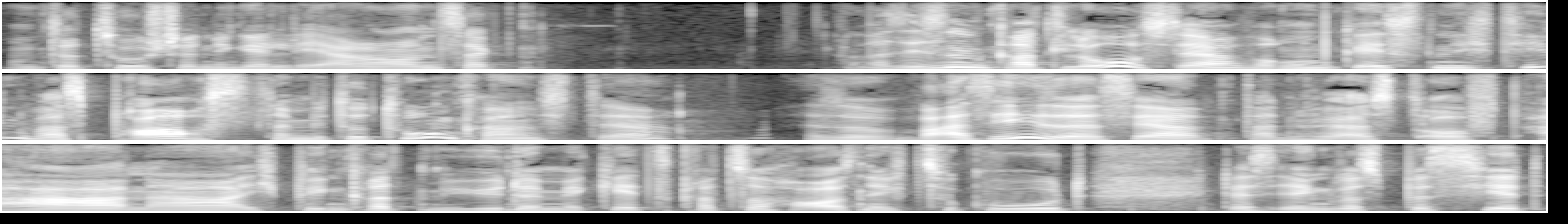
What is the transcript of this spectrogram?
und der zuständige Lehrer und sagt, was ist denn gerade los? Ja? Warum gehst du nicht hin? Was brauchst du, damit du tun kannst? Ja? Also was ist es? Ja? Dann hörst du oft, ah, na, ich bin gerade müde, mir geht es gerade zu Hause nicht so gut, da ist irgendwas passiert.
